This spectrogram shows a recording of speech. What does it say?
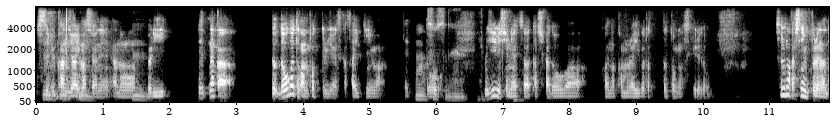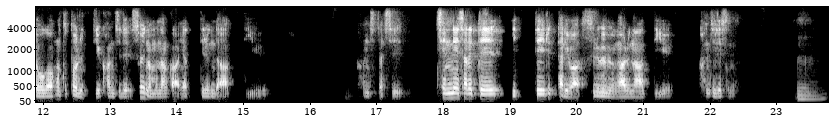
する感じはありますよね。あの、うんより、えなんかど動画とかも撮ってるじゃないですか、最近は。えっと、うん、そうですね。無印のやつは確か動画が中村優吾だったと思うんですけれど、それなんかシンプルな動画を本当撮るっていう感じで、そういうのもなんかやってるんだっていう感じだし、洗練されていっていたりはする部分があるなっていう感じですね。うん。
